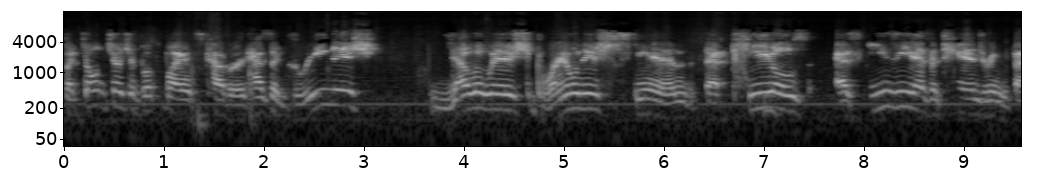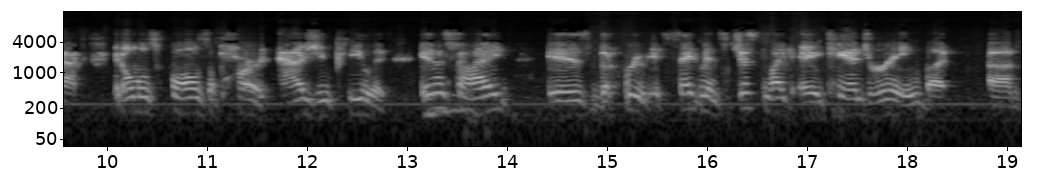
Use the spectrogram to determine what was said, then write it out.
But don't judge a book by its cover. It has a greenish, yellowish, brownish skin that peels as easy as a tangerine. In fact, it almost falls apart as you peel it. Inside is the fruit. It segments just like a tangerine, but um,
